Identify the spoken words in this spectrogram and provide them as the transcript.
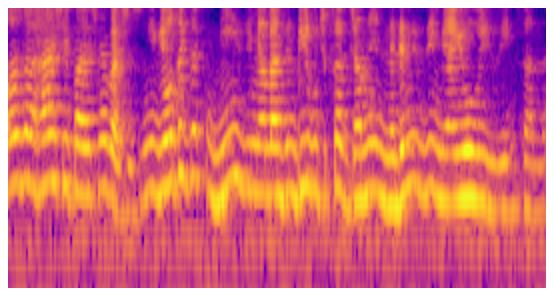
Ondan sonra her şeyi paylaşmaya başlıyorsun. Ya Yolda giderken niye izleyeyim ya? Ben seni bir buçuk saat canlı yayın neden izleyeyim ya? Yolu izleyeyim seninle.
